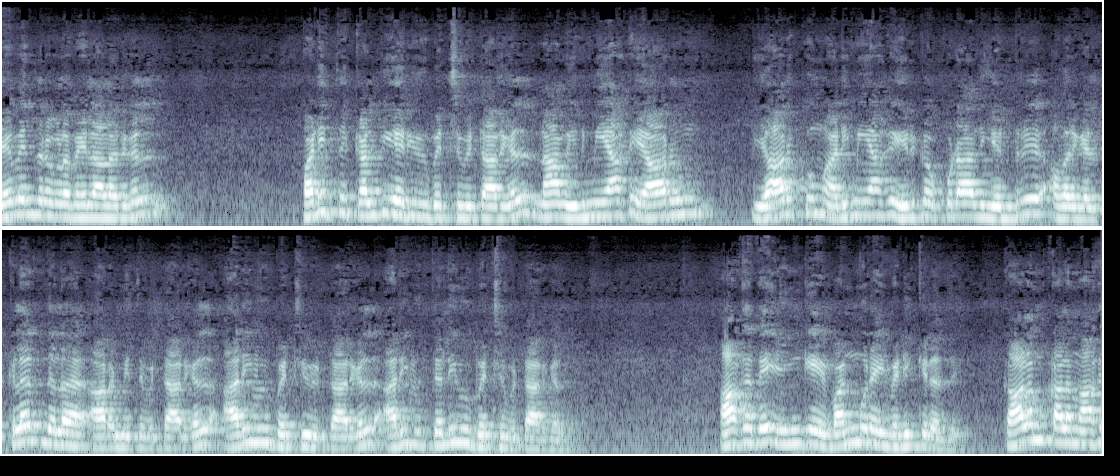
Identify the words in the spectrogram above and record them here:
தேவேந்திரகுல வேளாளர்கள் படித்து கல்வி அறிவு பெற்றுவிட்டார்கள் நாம் இனிமையாக யாரும் யாருக்கும் அடிமையாக இருக்கக்கூடாது என்று அவர்கள் கிளர்ந்தெழ ஆரம்பித்து விட்டார்கள். அறிவு பெற்று விட்டார்கள். அறிவு தெளிவு பெற்று விட்டார்கள். ஆகவே இங்கே வன்முறை வெடிக்கிறது. காலம் காலமாக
